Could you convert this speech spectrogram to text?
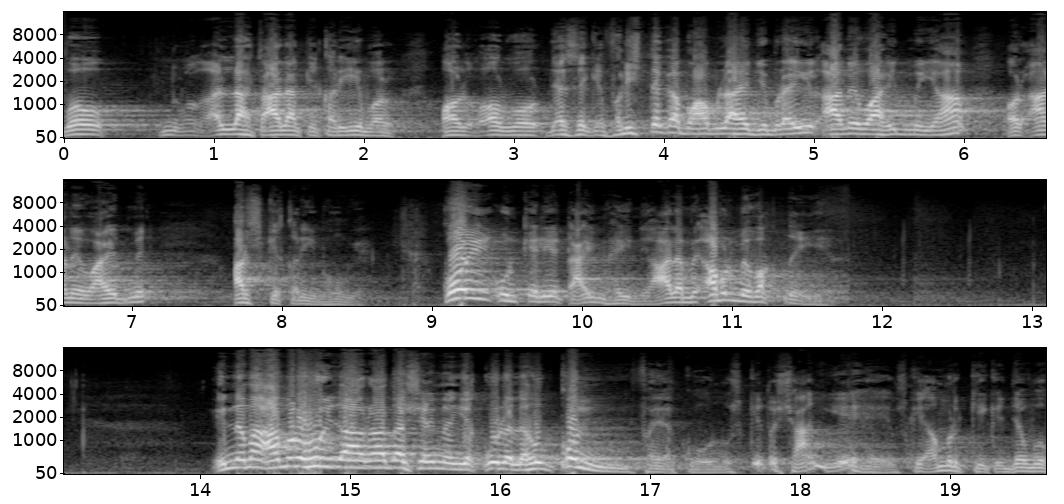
وہ اللہ تعالیٰ کے قریب اور اور اور وہ جیسے کہ فرشتے کا معاملہ ہے جبرائیل، آنے واحد میں یہاں اور آنے واحد میں عرش کے قریب ہوں گے۔ کوئی ان کے لیے ٹائم ہے ہی نہیں، عالم امر میں وقت نہیں ہے۔ انما امر ہو ارادہ شہ میں یقول لہو کن فیقون اس کی تو شان یہ ہے، اس کے امر کی کہ جب وہ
